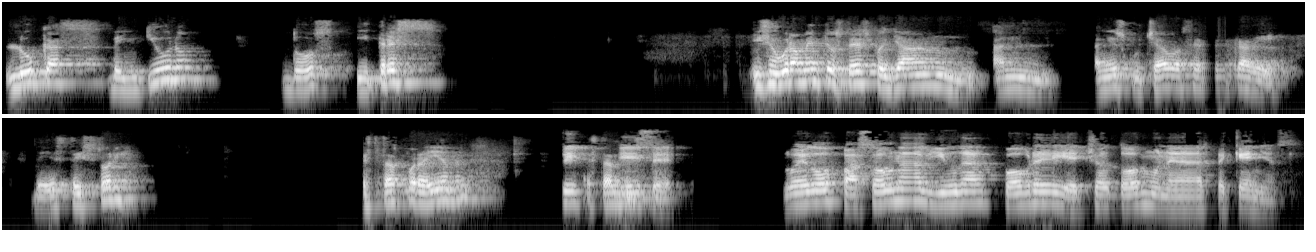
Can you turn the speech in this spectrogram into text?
Lucas 21, 2 y 3. Y seguramente ustedes pues ya han, han escuchado acerca de, de, esta historia. ¿Estás por ahí, Andrés? Sí, dice, luego pasó una viuda pobre y echó dos monedas pequeñas.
